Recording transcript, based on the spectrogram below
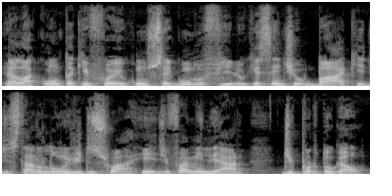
Ela conta que foi com o segundo filho que sentiu o baque de estar longe de sua rede familiar de Portugal.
